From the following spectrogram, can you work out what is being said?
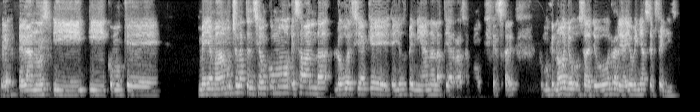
veganos, y, y como que me llamaba mucho la atención cómo esa banda luego decía que ellos venían a la tierra, o sea, como que, ¿sabes? Como que no, yo, o sea, yo en realidad yo venía a ser feliz.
